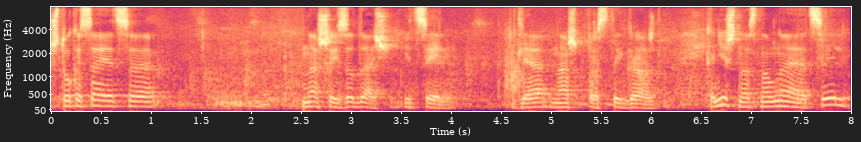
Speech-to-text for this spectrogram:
Что касается нашей задачи и цели для наших простых граждан. Конечно, основная цель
